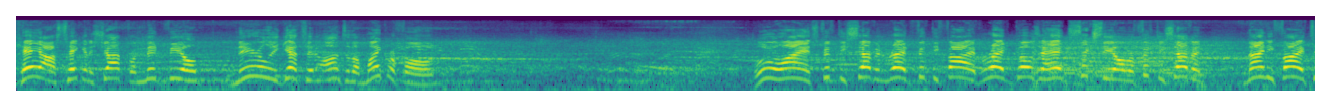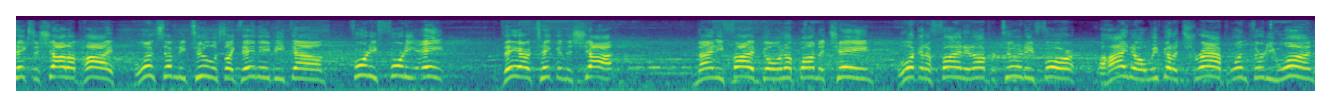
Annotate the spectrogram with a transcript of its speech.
Chaos taking a shot from midfield, nearly gets it onto the microphone. Blue Alliance 57, red 55, red goes ahead 60 over 57. 95 takes a shot up high. 172 looks like they may be down. 40 48, they are taking the shot. 95 going up on the chain, looking to find an opportunity for a high note. We've got a trap, 131,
